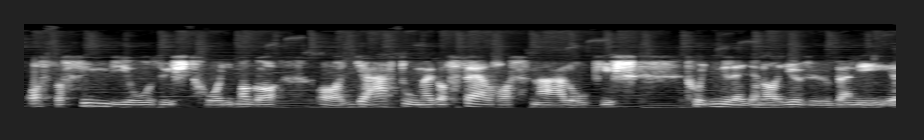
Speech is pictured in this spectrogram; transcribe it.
azt a szimbiózist, hogy maga a gyártó meg a felhasználók is, hogy mi legyen a jövőbeni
